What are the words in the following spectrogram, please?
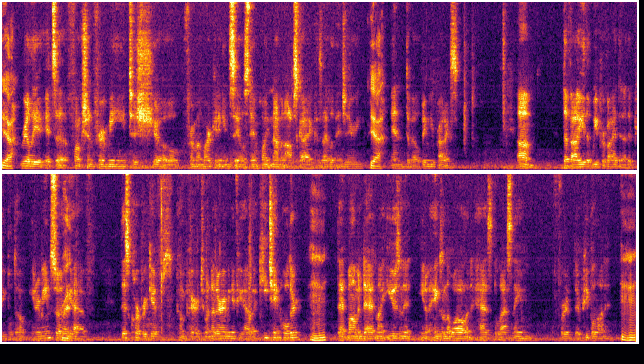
Yeah. Really, it's a function for me to show from a marketing and sales standpoint. And I'm an ops guy because I love engineering Yeah. and developing new products. Um, the value that we provide that other people don't. You know what I mean? So if Right. you have this corporate gift compared to another, I mean, if you have a keychain holder Mm-hmm. that mom and dad might use and it you know it hangs on the wall and it has the last name for their people on it Mm-hmm.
